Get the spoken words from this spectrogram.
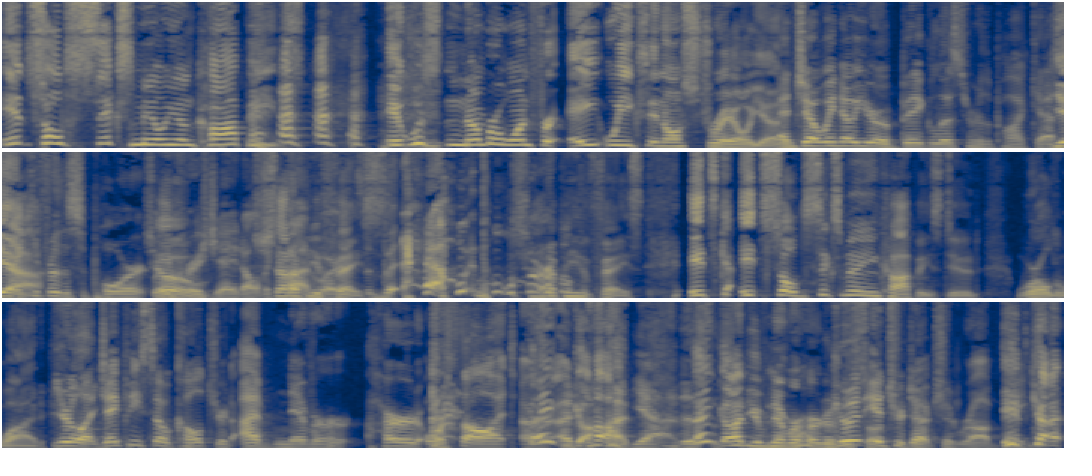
It sold six million copies. it was number one for eight weeks in Australia. And Joe, we know you're a big listener of the podcast. Yeah. Thank you for the support. we appreciate all the shut up your words. face. But how in the world? Shut up your face. It's got, it sold six million copies, dude, worldwide. You're like JP so cultured. I've never heard or thought. or- Thank uh, God. Yeah. Thank God you've never heard of Good this song. introduction, Rob. It Thank you. got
